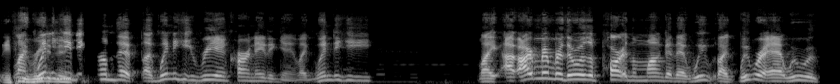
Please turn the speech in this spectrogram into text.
if Like, when did it, he become that? Like, when did he reincarnate again? Like, when did he? Like, I, I remember there was a part in the manga that we like. We were at. We were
